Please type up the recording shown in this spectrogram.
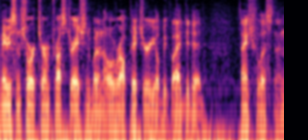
maybe some short term frustration, but in the overall picture, you'll be glad you did. Thanks for listening.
